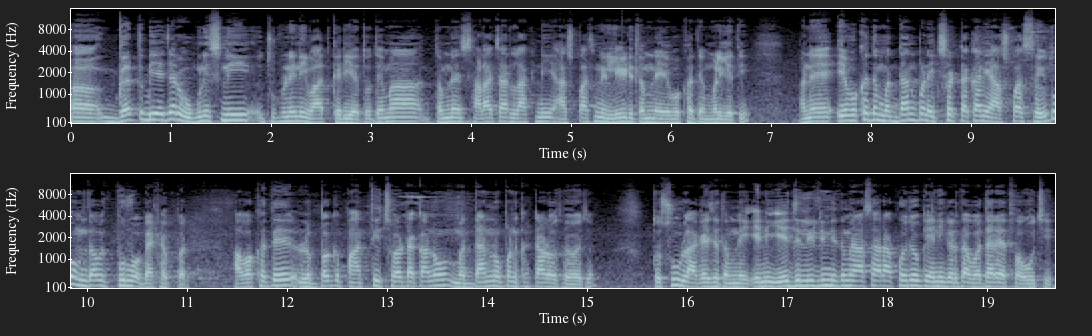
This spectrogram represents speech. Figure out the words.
ગત બે હજાર ઓગણીસની ચૂંટણીની વાત કરીએ તો તેમાં તમને સાડા ચાર લાખની આસપાસની લીડ તમને એ વખતે મળી હતી. અને એ વખતે મતદાન પણ એકસઠ ટકાની આસપાસ થયું હતું, અમદાવાદ પૂર્વ બેઠક પર. આ વખતે લગભગ પાંચથી છ ટકાનો મતદાનનો પણ ઘટાડો થયો છે. તો શું લાગે છે તમને? એની એ જ લીડની તમે આશા રાખો છો કે એની કરતાં વધારે અથવા ઓછી?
